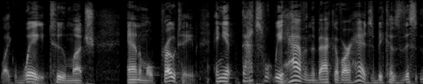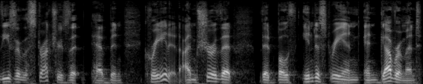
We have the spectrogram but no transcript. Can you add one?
like way too much animal protein. And yet that's what we have in the back of our heads because this, these are the structures that have been created. I'm sure that, that both industry and, and government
